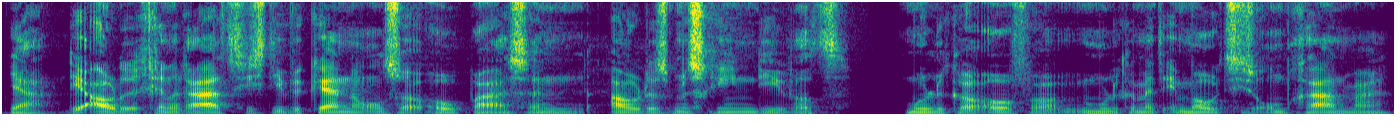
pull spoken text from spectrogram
ja, die oudere generaties die we kennen. Onze opa's en ouders misschien, die wat moeilijker, over, moeilijker met emoties omgaan. Maar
